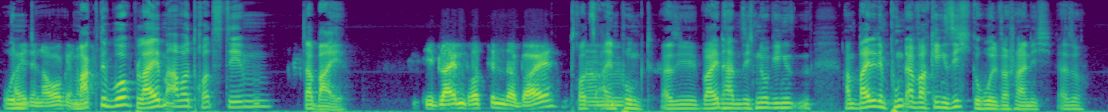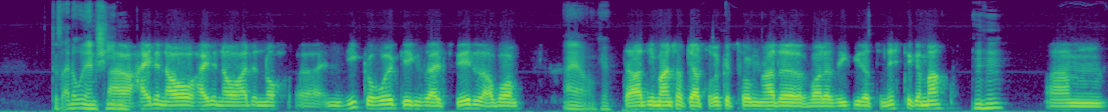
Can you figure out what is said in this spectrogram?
und Heidenau, genau. Magdeburg bleiben aber trotzdem dabei. Die bleiben trotzdem dabei. Trotz Ähm, einem Punkt. Also die beiden hatten sich nur gegen, haben beide den Punkt einfach gegen sich geholt wahrscheinlich. Also das eine unentschieden. Äh, Heidenau, Heidenau hatte noch äh, einen Sieg geholt gegen Salzwedel, aber ah ja, okay. da die Mannschaft ja zurückgezogen hatte, war der Sieg wieder zunichte gemacht. Mhm. Ähm,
